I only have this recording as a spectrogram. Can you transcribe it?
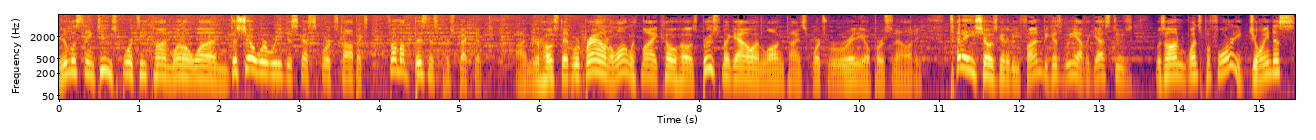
You're listening to Sports Econ 101, the show where we discuss sports topics from a business perspective. I'm your host, Edward Brown, along with my co host, Bruce McGowan, longtime sports radio personality. Today's show is going to be fun because we have a guest who was on once before and he joined us.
